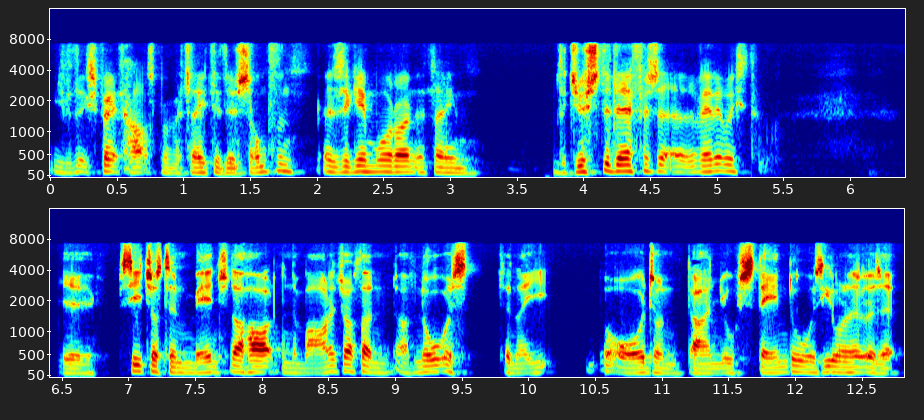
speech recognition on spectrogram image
you would expect Hearts maybe try to do something as the game wore on to try and reduce the deficit at the very least. Yeah. See, just to mention the Heart and the manager thing, I've noticed tonight the odds on Daniel Stendel. Was he on it? Was it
